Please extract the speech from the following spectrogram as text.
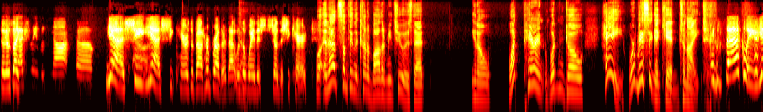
that it was like, actually was not. Uh, yeah, she, yeah, she cares about her brother. That was Yeah. a way that she showed that she cared. Well, and that's something that kind of bothered me too is that, you know, what parent wouldn't go, hey, we're missing a kid tonight? Exactly. Yeah.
